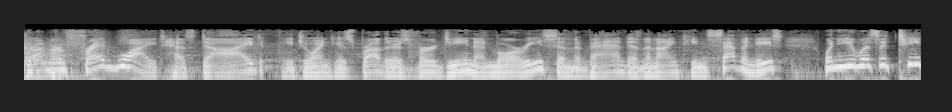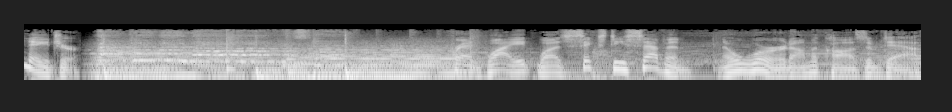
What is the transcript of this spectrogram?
Drummer Fred White has died. He joined his brothers Verdine and Maurice in the band in the 1970s when he was a teenager. Fred White was 67. No word on the cause of death.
